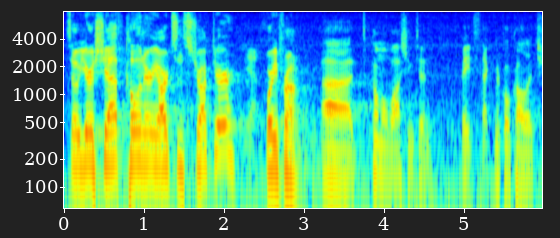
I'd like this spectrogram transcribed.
So you're a chef, culinary arts instructor? Yes. Where are you from? Uh, Tacoma, Washington, Bates Technical College.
